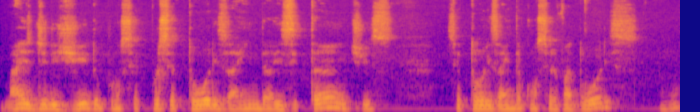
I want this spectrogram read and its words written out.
mais dirigido por, setores ainda hesitantes, setores ainda conservadores. Né?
